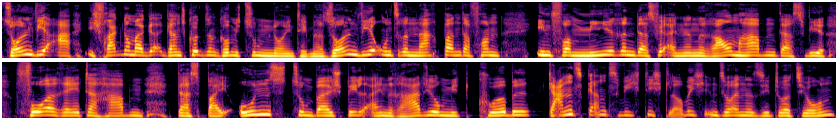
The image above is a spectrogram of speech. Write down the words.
Sollen wir, ah, ich frage nochmal ganz kurz, dann komme ich zum neuen Thema. Sollen wir unsere Nachbarn davon informieren, dass wir einen Raum haben, dass wir Vorräte haben, dass bei uns zum Beispiel ein Radio mit Kurbel, ganz, ganz wichtig, glaube ich, in so einer Situation,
